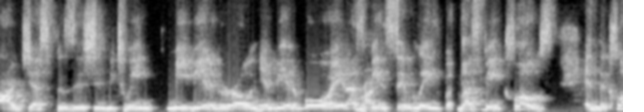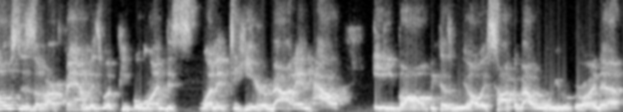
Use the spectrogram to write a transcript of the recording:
our just position between me being a girl and him being a boy and us Right. being siblings, but us being close. And the closeness of our family is what people wanted to wanted to hear about and how it evolved because we always talk about when we were growing up.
